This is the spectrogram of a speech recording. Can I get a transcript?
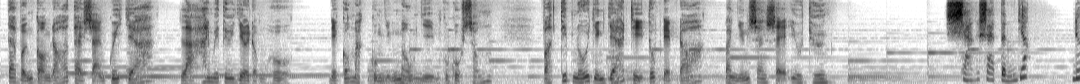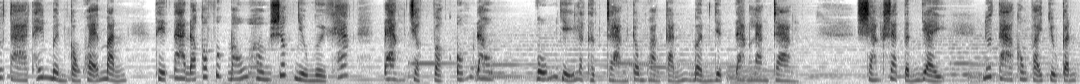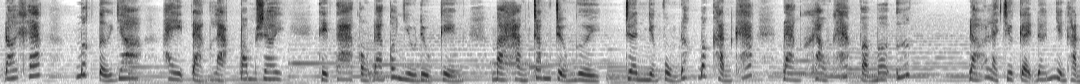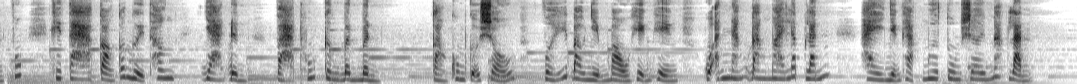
ta vẫn còn đó tài sản quý giá là 24 giờ đồng hồ để có mặt cùng những màu nhiệm của cuộc sống và tiếp nối những giá trị tốt đẹp đó bằng những san sẻ yêu thương. Sáng ra tỉnh giấc, nếu ta thấy mình còn khỏe mạnh thì ta đã có phước báu hơn rất nhiều người khác đang chật vật ốm đau vốn dĩ là thực trạng trong hoàn cảnh bệnh dịch đang lan tràn. Sáng ra tỉnh dậy, nếu ta không phải chịu cảnh đói khát, mất tự do hay đạn lạc bom rơi, thì ta còn đang có nhiều điều kiện mà hàng trăm triệu người trên những vùng đất bất hạnh khác đang khao khát và mơ ước. Đó là chưa kể đến những hạnh phúc khi ta còn có người thân, gia đình và thú cưng bên mình. Còn khung cửa sổ với bao nhiệm màu hiện hiện của ánh nắng ban mai lấp lánh hay những hạt mưa tuôn rơi mát lạnh,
